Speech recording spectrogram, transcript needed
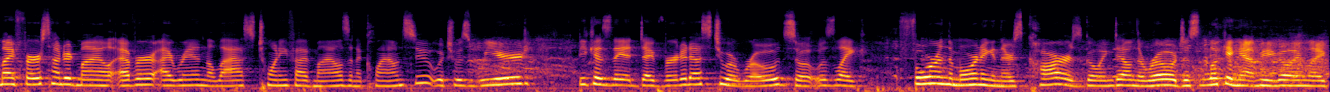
my first 100 mile ever, I ran the last 25 miles in a clown suit, which was weird because they had diverted us to a road, so it was like 4 in the morning and there's cars going down the road just looking at me going like,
